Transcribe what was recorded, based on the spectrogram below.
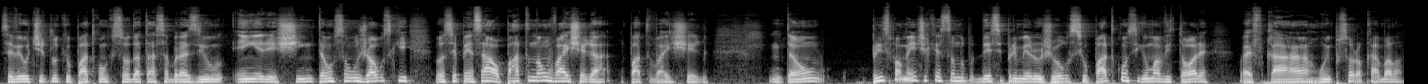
você vê o título que o Pato conquistou da Taça Brasil em Erechim. Então, são jogos que você pensa, ah, o Pato não vai chegar. O Pato vai e chega. Então, principalmente a questão do, desse primeiro jogo, se o Pato conseguir uma vitória, vai ficar ruim pro Sorocaba lá.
